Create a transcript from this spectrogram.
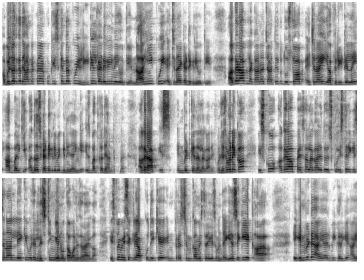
अब इस बात का ध्यान रखना है आपको कि इसके अंदर कोई रिटेल कैटेगरी नहीं होती है, ना ही कोई एचएनआई कैटेगरी होती है। अगर आप लगाना चाहते हैं तो दोस्तों आप एच या फिर रिटेल नहीं, आप बल्कि अदर्स कैटेगरी में गिने जाएँगे, इस बात का ध्यान रखना है। अगर आप इस इन्विट के अंदर लगा रहे हैं, और जैसे मैंने कहा इसको, अगर आप पैसा लगा रहे तो इसको इस तरीके से ना लें कि मुझे लिस्टिंग गेन होता हुआ नज़र आएगा। इसमें बेसिकली आपको देखिए इंटरेस्ट इनकम इस तरीके से बन जाएगी। जैसे कि एक एक इन्विट है आई करके आई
